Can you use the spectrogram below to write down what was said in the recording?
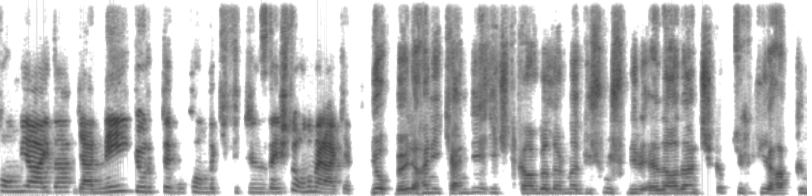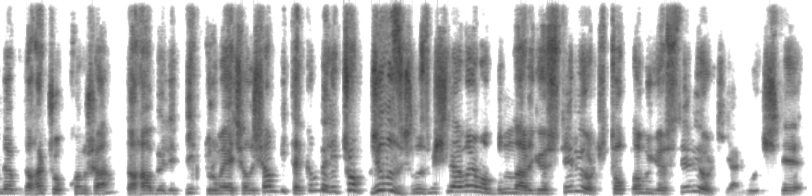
son bir ayda yani neyi görüp de bu konudaki fikriniz değişti onu merak ettim. Yok böyle hani kendi iç kavgalarına düşmüş bir edadan çıkıp Türkiye hakkında daha çok konuşan, daha böyle dik durmaya çalışan bir takım böyle çok cılız cılız bir şeyler var ama bunlar gösteriyor ki, toplamı gösteriyor ki yani bu işte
